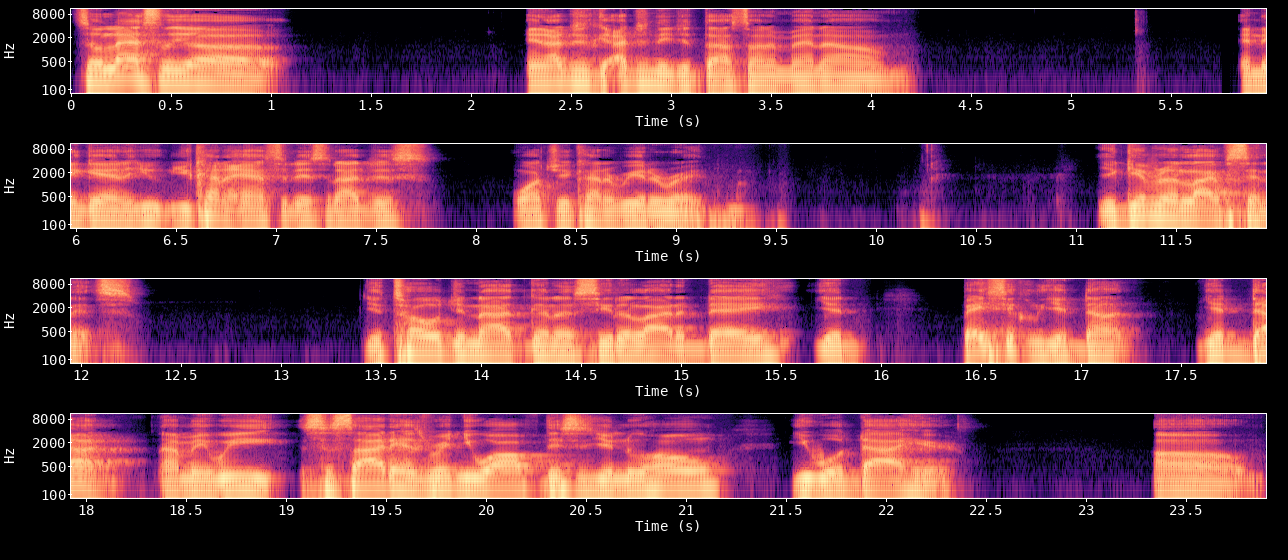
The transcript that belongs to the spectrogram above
so lastly, uh, and I just I just need your thoughts on it, man. Um, and again, you you kind of answered this, and I just want you to kind of reiterate. You're given a life sentence. You're told you're not gonna see the light of day. You basically you're done. You're done. I mean, we society has written you off. This is your new home. You will die here. Um,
